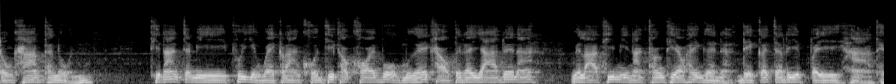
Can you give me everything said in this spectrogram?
ตรงข้ามถนน ที่นั่นจะมีผู้หญิงวัยกลางคนที่เขาคอยโบกมือให้เขาเป็นระยะด้วยนะ เวลาที่มีนักท่องเที่ยวให้เงินอะ เด็กก็จะรีบไปหาเธ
